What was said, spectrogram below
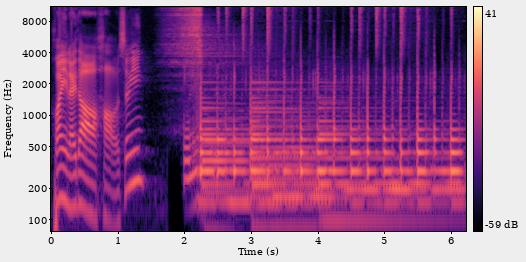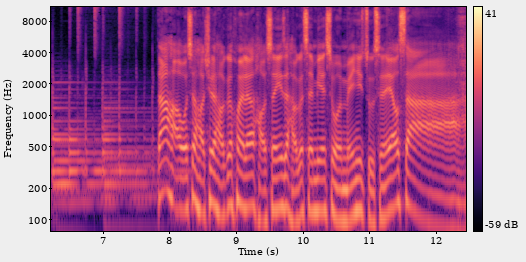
欢迎来到好声音。大家好，我是好趣的好哥，欢迎来到好声音。在好哥身边是我们美女主持人 Elsa。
